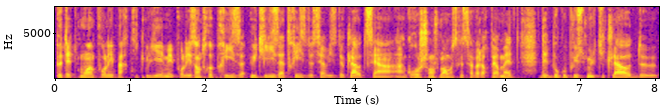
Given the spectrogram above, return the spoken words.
peut-être moins pour les particuliers, mais pour les entreprises utilisatrices de services de cloud, c'est un, gros changement parce que ça va leur permettre d'être beaucoup plus multi-cloud, de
